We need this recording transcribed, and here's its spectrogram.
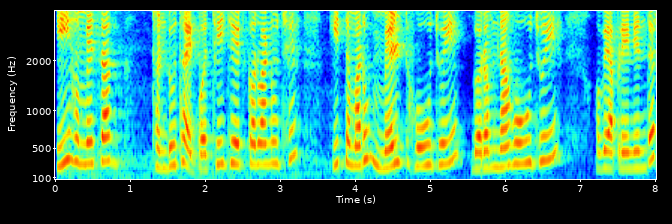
ઘી હંમેશા ઠંડુ થાય પછી જ એડ કરવાનું છે. ઘી તમારું મેલ્ટ હોવું જોઈએ, ગરમ ના હોવું જોઈએ. હવે આપણે એની અંદર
